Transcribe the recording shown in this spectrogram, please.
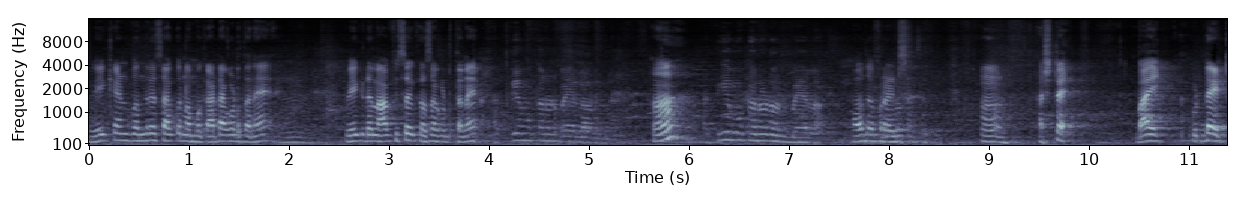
ವೀಕೆಂಡ್ ಬಂದರೆ ಸಾಕು ನಮ್ಮ ಕಾಟ ಕೊಡ್ತಾನೆ. ವೀಕೆಂಡಲ್ಲಿ ಆಫೀಸಾಗಿ ಕಸ ಕೊಡ್ತಾನೆ. ಹಾಂ? ಹೌದು ಫ್ರೆಂಡ್ಸ್ ಹಾಂ ಅಷ್ಟೇ. ಬಾಯ್ ಗುಡ್ ನೈಟ್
